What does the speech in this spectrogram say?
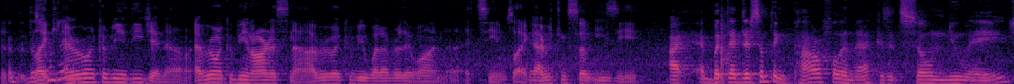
That's like everyone could be a DJ now. Everyone could be an artist now. Everyone could be whatever they want. It seems like Yeah. everything's so easy. I, but that there's something powerful in that because it's so new age.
